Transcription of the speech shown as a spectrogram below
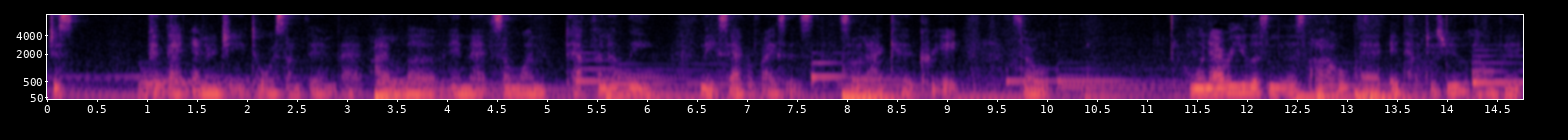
just put that energy towards something that I love and that someone definitely made sacrifices so that I could create. So whenever you listen to this, I hope that it touches you. I hope it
